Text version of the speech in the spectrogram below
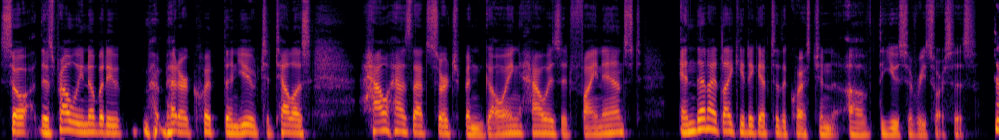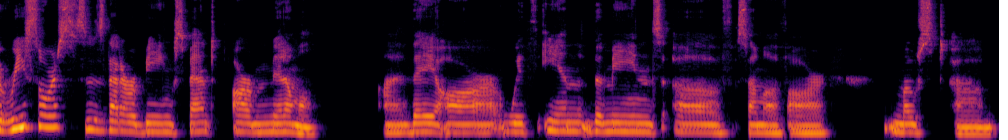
So there's probably nobody better equipped than you to tell us how has that search been going? How is it financed? And then I'd like you to get to the question of the use of resources. The resources that are being spent are minimal. Uh, they are within the means of some of our most um,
